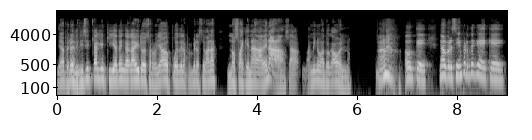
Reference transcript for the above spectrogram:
¿ya? Pero es difícil que alguien que ya tenga el hábito desarrollado después de las primeras semanas no saque nada de nada. O sea, a mí no me ha tocado verlo. Ah, ok. No, pero sí es importante que, que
